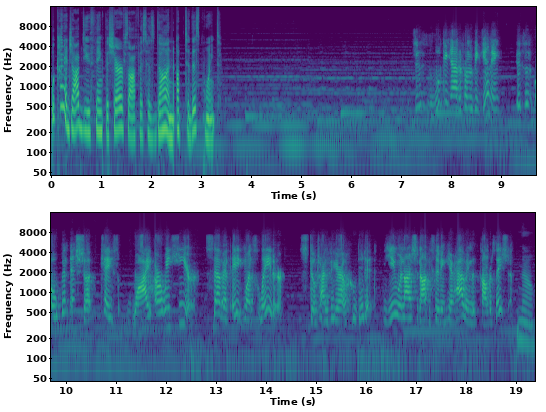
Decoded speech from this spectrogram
what kind of job do you think the sheriff's office has done up to this point? Just looking at it from the beginning, it's an open and shut case. Why are we here seven, eight months later, still trying to figure out who did it? You and I should not be sitting here having this conversation. No.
